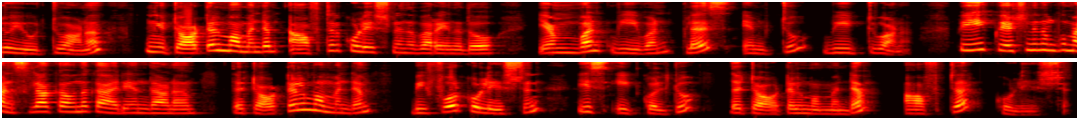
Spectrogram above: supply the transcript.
two U two ആണ്. ടോട്ടൽ മൊമെന്റം ആഫ്റ്റർ കൊളീഷൻ എന്ന് പറയുന്നതോ M one V one plus M two V two ആണ്. അപ്പോൾ ഈ ഇക്വേഷനിൽ നമുക്ക് മനസ്സിലാക്കാവുന്ന കാര്യം എന്താണ്? The total momentum before collision is equal to the total momentum after collision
